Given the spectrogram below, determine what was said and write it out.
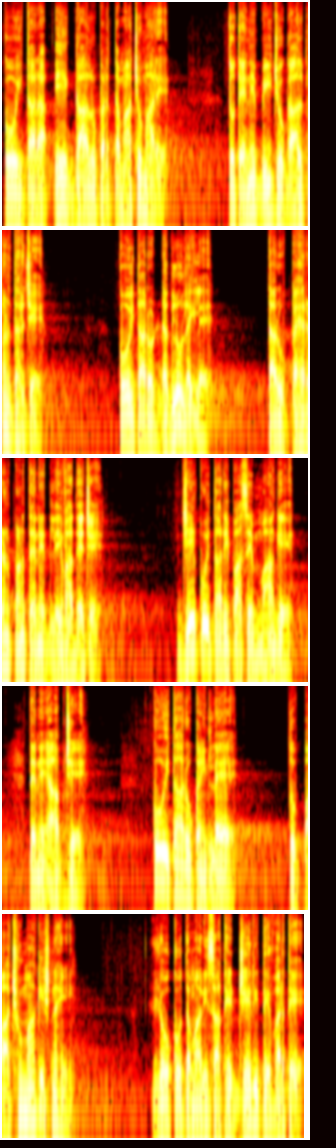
કોઈ તારા એક ગાલ ઉપર તમાચો મારે, તો તેને બીજો ગાલ પણ ધરજે. કોઈ તારો ડગલો લઈ લે તારું પહેરણ પણ તેને લેવા દેજે. જે કોઈ તારી પાસે માગે, તેને આપજે. કોઈ તારું કંઈ લે, તો પાછું માગીશ નહીં. લોકો તમારી સાથે જે રીતે વર્તે,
